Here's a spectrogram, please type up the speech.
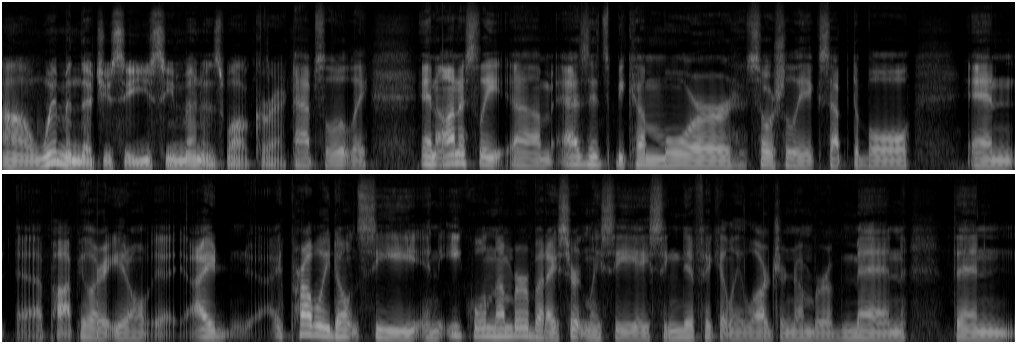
uh, women that you see; you see men as well, correct? Absolutely. And honestly, um, as it's become more socially acceptable and uh, popular. You know, I I probably don't see an equal number, but I certainly see a significantly larger number of men than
